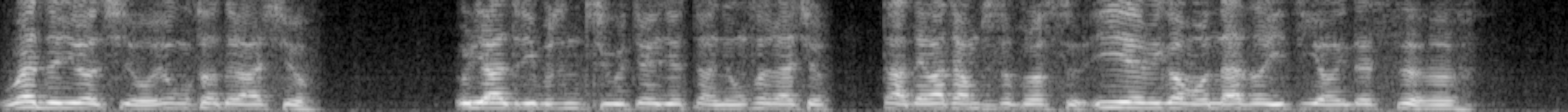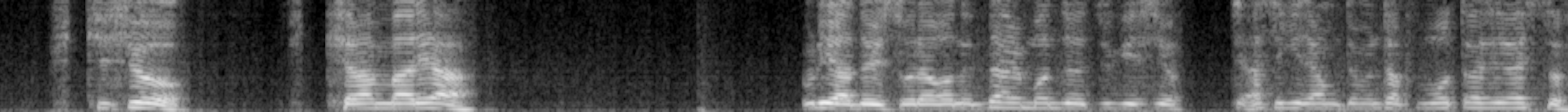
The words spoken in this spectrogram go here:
왜들 이러시오? 용서들 하시오 우리 아들이 무슨 지었다는 용서를 하시오. 다 내가 잘못해서 그렇소. 이 애미가 못나서 이 지경이 됐어 비키쇼 비키란 말이야. 우리 아들 쏘라고는 날 먼저 죽이시오. 자식이 잘못되면 다 부모 탓이야 했어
